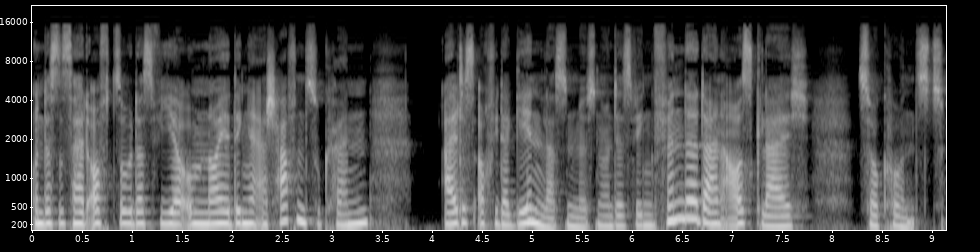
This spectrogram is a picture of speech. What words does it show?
Und das ist halt oft so, dass wir, um neue Dinge erschaffen zu können, Altes auch wieder gehen lassen müssen. Und deswegen finde deinen Ausgleich zur Kunst.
